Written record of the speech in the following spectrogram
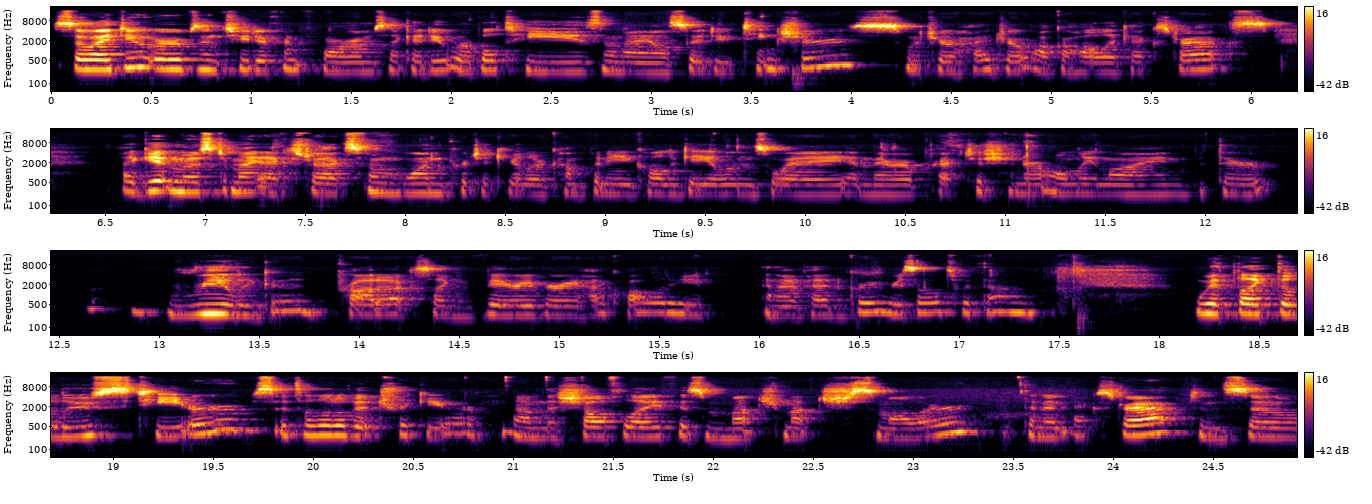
so I do herbs in two different forms. Like I do herbal teas, and I also do tinctures, which are hydroalcoholic extracts. I get most of my extracts from one particular company called Galen's Way, and they're a practitioner-only line, but they're really good products, like very, very high quality, and I've had great results with them. With like the loose tea herbs, it's a little bit trickier. Um, the shelf life is much, much smaller than an extract, and so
